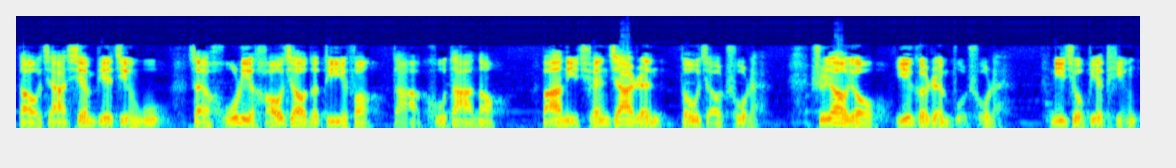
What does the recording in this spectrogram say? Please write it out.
到家先别进屋，在狐狸嚎叫的地方大哭大闹。”把你全家人都叫出来，只要有一个人不出来，你就别停，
